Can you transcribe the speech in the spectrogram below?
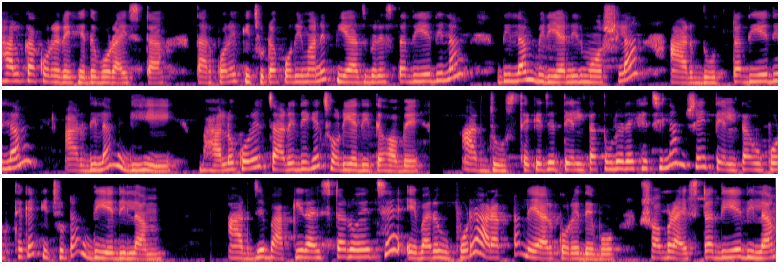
হালকা করে রেখে দেবো রাইসটা তারপরে কিছুটা পরিমাণে পেঁয়াজ বেরেস্তা দিয়ে দিলাম দিলাম বিরিয়ানির মশলা আর দুধটা দিয়ে দিলাম আর দিলাম ঘি। ভালো করে চারিদিকে ছড়িয়ে দিতে হবে। আর জুস থেকে যে তেলটা তুলে রেখেছিলাম, সেই তেলটা উপর থেকে কিছুটা দিয়ে দিলাম। আর যে বাকি রাইসটা রয়েছে, এবারে উপরে আর একটা লেয়ার করে দেব। সব রাইসটা দিয়ে দিলাম,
